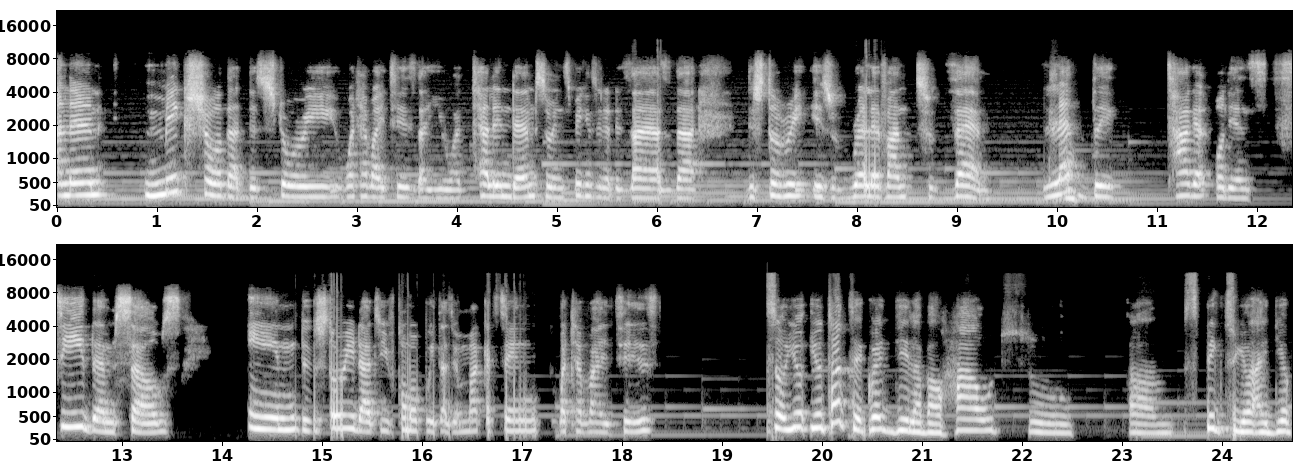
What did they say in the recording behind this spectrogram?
And then make sure that the story, whatever it is that you are telling them, so in speaking to their desires, that the story is relevant to them. Let mm. the target audience see themselves in the story that you've come up with as your marketing, whatever it is. So you, you talked a great deal about how to um, speak to your ideal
